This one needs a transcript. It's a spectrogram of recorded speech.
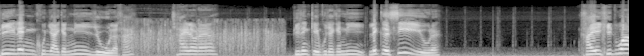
พี่เล่นคุณยายกันนี่อยู่เหรอคะ ใช่แล้วนะ พี่เล่นเกมคุณยายกันนี่เลกเกอร์ซี่อยู่นะ ใครคิดว่า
